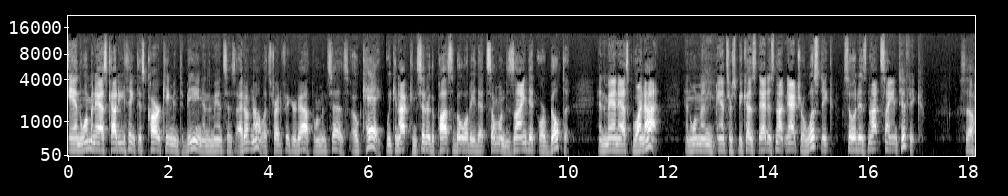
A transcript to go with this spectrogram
And the woman asks, How do you think this car came into being? And the man says, I don't know. Let's try to figure it out. The woman says, Okay, we cannot consider the possibility that someone designed it or built it. And the man asks, Why not? And the woman answers, Because that is not naturalistic, so it is not scientific. So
